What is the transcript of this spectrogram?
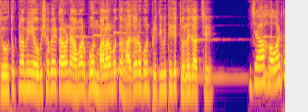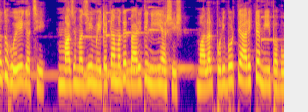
যৌতুক নামে এই অভিশাপের কারণে আমার বোন মালার মতো হাজারো বোন পৃথিবী থেকে চলে যাচ্ছে। যা হওয়ার তা তো হয়ে গেছে। মাঝে মাঝে মেয়েটাকে আমাদের বাড়িতে নিয়ে আসিস। মালার পরিবর্তে আরেকটা মেয়ে পাবো।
